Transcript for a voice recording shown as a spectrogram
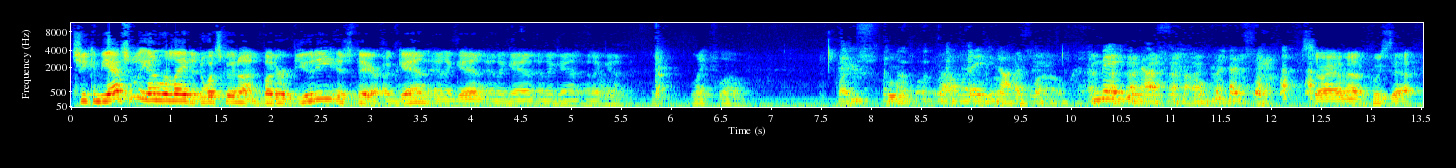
She can be absolutely unrelated to what's going on, but her beauty is there again and again and again and again and again. Like Flo. Like who? Well, maybe not Flo. Maybe not Flo, but Sorry, I'm out. Who's that?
